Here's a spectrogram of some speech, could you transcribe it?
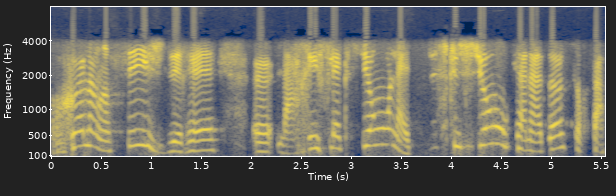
relancé, je dirais, euh, la réflexion, la discussion au Canada sur sa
